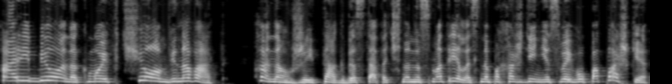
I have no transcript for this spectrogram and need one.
А ребенок мой в чем виноват? Она уже и так достаточно насмотрелась на похождение своего папашки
